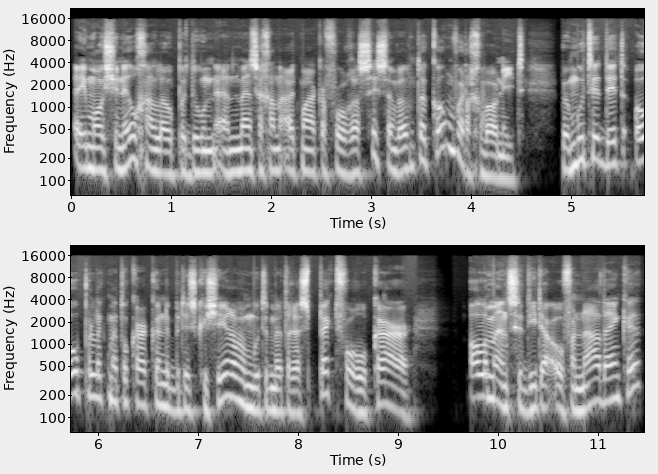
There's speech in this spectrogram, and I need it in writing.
emotioneel gaan lopen doen. En mensen gaan uitmaken voor racisten. Want dan komen we er gewoon niet. We moeten dit openlijk met elkaar kunnen bediscussiëren. We moeten met respect voor elkaar, alle mensen die daarover nadenken,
